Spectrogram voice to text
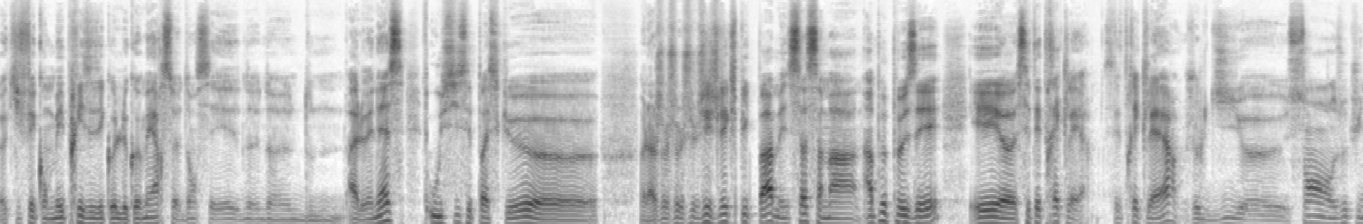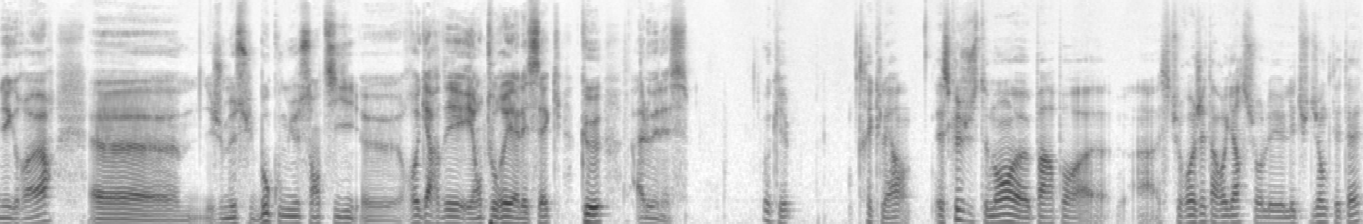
euh, qui fait qu'on méprise les écoles de commerce dans ces, à l'ENS, ou si c'est parce que, euh, voilà, je ne l'explique pas, mais ça, ça m'a un peu pesé, et c'était très clair. C'était très clair, je le dis sans aucune aigreur. je me suis beaucoup mieux senti regardé et entouré à l'ESSEC que à l'ENS. Ok, très clair. Est-ce que justement, par rapport à, si tu rejettes un regard sur l'étudiant que tu étais,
